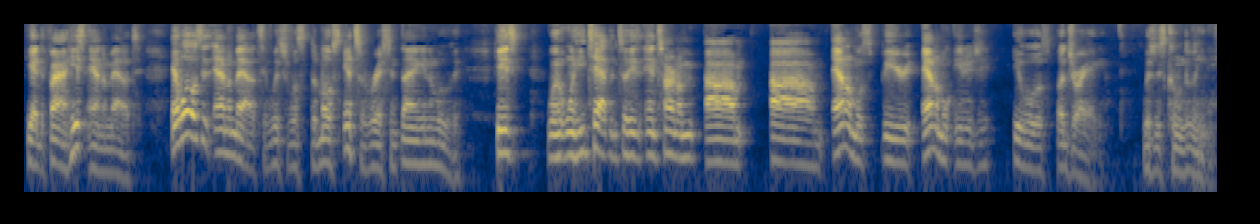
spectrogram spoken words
He had to find his animality. And what was his animality, which was the most interesting thing in the movie? His, when, when he tapped into his internal, um, um, animal spirit, animal energy, it was a dragon which is Kundalini.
